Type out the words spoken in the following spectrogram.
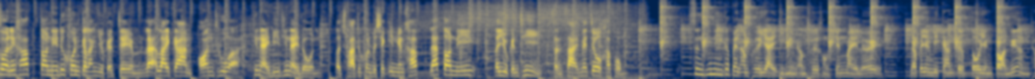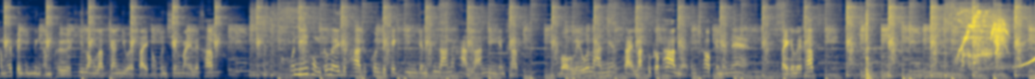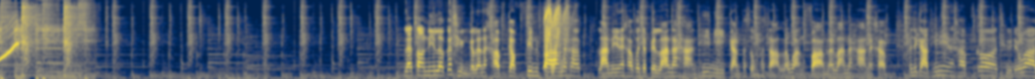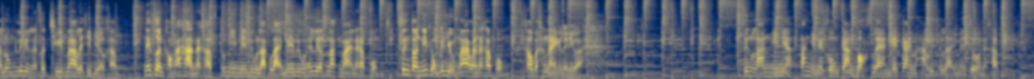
สวัสดีครับ ตอนนี้ทุกคนกำลังอยู่กับเจมส์และรายการ On Tour ที่ไหนดีที่ไหนโดน เราจะพาทุกคนไปเช็คอินกันครับ และตอนนี้เราอยู่กันที่สันทรายแม่โจ้ครับผม ซึ่งที่นี่ก็เป็นอำเภอใหญ่อีกหนึ่งอำเภอของเชียงใหม่เลย แล้วก็ยังมีการเติบโตอย่างต่อเนื่องทำให้เป็นอีกหนึ่งอำเภอที่รองรับการอยู่อาศัยของคนเชียงใหม่เลยครับ วันนี้ผมก็เลยจะพาทุกคนไปเช็คอินกันที่ร้านอาหารร้านหนึ่งกันครับ บอกเลยว่าร้านเนี้ยสายรักสุขภาพเนี่ยต้องชอบกันแน่ๆไปกันเลยครับ และตอนนี้เราก็ถึงกันแล้วนะครับ กับฟินฟาร์มนะครับ ร้านนี้นะครับก็จะเป็นร้านอาหารที่มีการผสมผสานระหว่างฟาร์มและร้านอาหารนะครับบรรยากาศที่นี่นะครับก็ถือได้ว่าร่มรื่นและสดชื่นมากเลยทีเดียวครับในส่วนของอาหารนะครับก็มีเมนูหลากหลายเมนูให้เลือกมากมายนะครับผมซึ่งตอนนี้ผมก็หิวมากแล้วนะครับ ผมเข้าไปข้างในกันเลยดีกว่า ซึ่งร้านนี้เนี่ยตั้งอยู่ในโครงการ Boxland ใกล้ๆมหาวิทยาลัยแม่โจ้นะครับ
